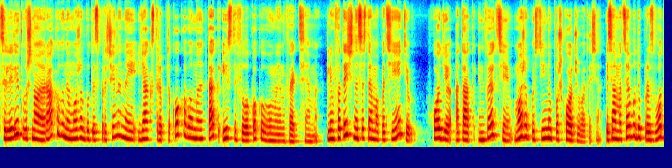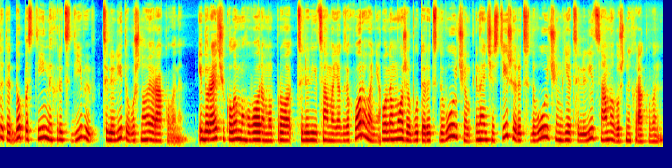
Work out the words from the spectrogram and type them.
Целюліт вушної раковини може бути спричинений як стрептококовими, так і стафілококовими інфекціями. Лімфатична система пацієнтів ході атак інфекції може постійно пошкоджуватися, і саме це буде призводити до постійних рецидивів целюліту вушної раковини. І до речі, коли ми говоримо про целюліт саме як захворювання, воно може бути рецидивуючим, і найчастіше рецидивуючим є целюліт саме вушних раковин.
